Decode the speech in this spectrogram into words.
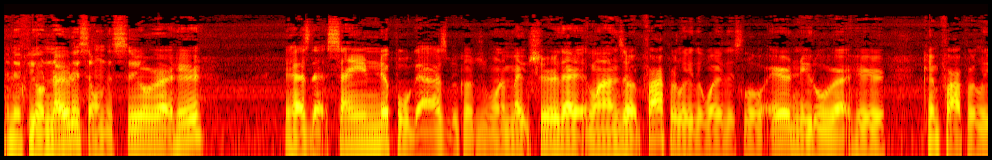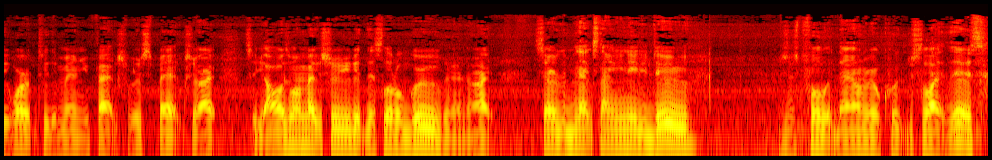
And if you'll notice on the seal right here, it has that same nipple, guys, because you want to make sure that it lines up properly the way this little air needle right here can properly work to the manufacturer's specs, right? So you always want to make sure you get this little groove in, right? So the next thing you need to do is just pull it down real quick, just like this.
